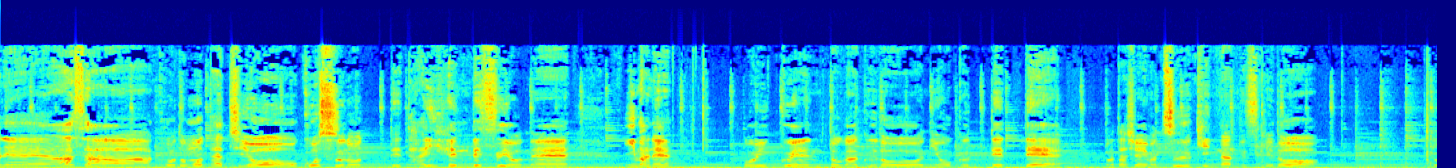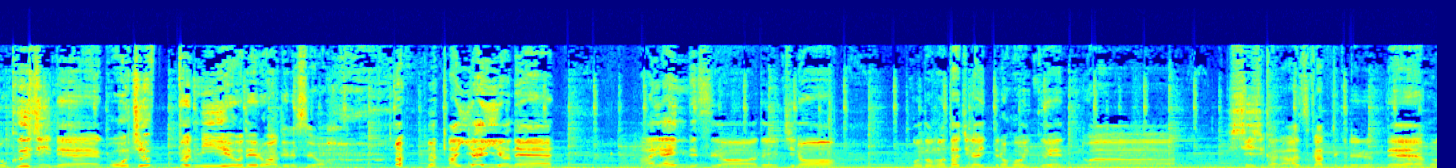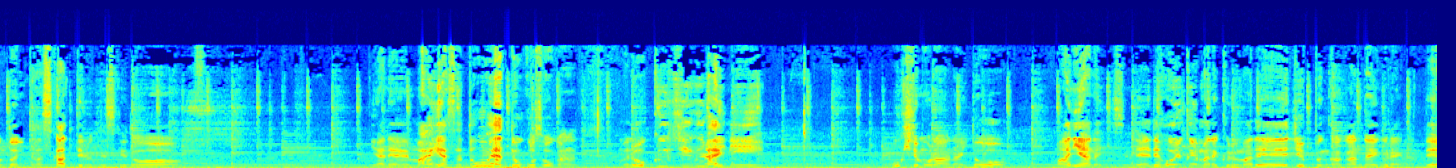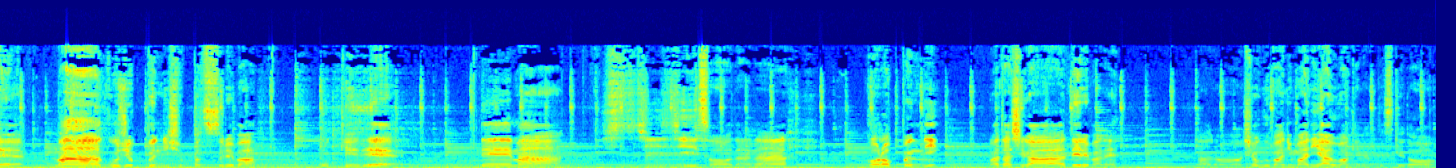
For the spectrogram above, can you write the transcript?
やね朝子供たちを起こすのって大変ですよね。今ね保育園と学童に送ってって私は今通勤なんですけど6時ね50分に家を出るわけですよ。早いよね。早いんですよ。でうちの子供たちが行ってる保育園は7時から預かってくれるんで本当に助かってるんですけどいやね毎朝どうやって起こそうかな6時ぐらいに起きてもらわないと間に合わないんですよね。で保育園まで車で10分かかんないぐらいなんでまあ50分に出発すれば OK ででまあ7時そうだな56分に私が出ればねあの職場に間に合うわけなんですけど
